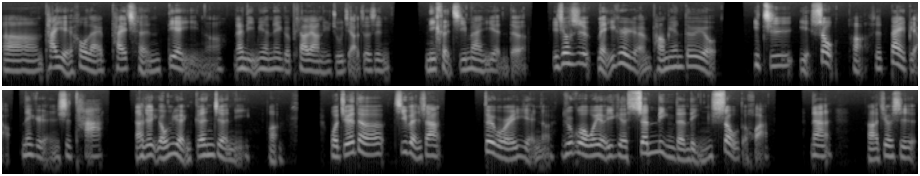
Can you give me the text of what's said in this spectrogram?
嗯、呃，他也后来拍成电影了。那里面那个漂亮女主角就是妮可基曼演的，也就是每一个人旁边都有。一只野兽，哈，是代表那个人是他，然后就永远跟着你啊。我觉得基本上对我而言呢，如果我有一个生命的灵兽的话，那啊就是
